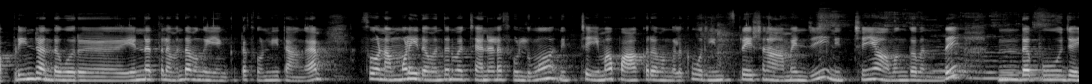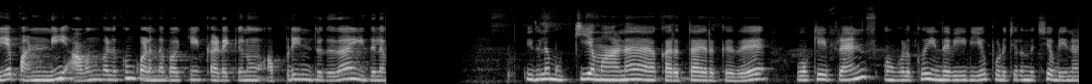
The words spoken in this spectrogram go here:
அப்படின்ற அந்த ஒரு எண்ணத்தில் வந்து அவங்க என்கிட்ட சொல்லிட்டாங்க. ஸோ நம்மளும் இதை வந்து நம்ம சேனலை சொல்லுவோம். நிச்சயமாக பார்க்குறவங்களுக்கு ஒரு இன்ஸ்பிரேஷனாக அமைஞ்சு நிச்சயம் அவங்க வந்து இந்த பூஜையை பண்ணி அவங்களுக்கும் குழந்த பாக்கியம் கிடைக்கணும் அப்படின்றது தான் இதில். இதில் முக்கியமான கருத்தாக இருக்குது. ஓகே ஃப்ரெண்ட்ஸ் உங்களுக்கு இந்த வீடியோ பிடிச்சிருந்துச்சு அப்படின்னா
